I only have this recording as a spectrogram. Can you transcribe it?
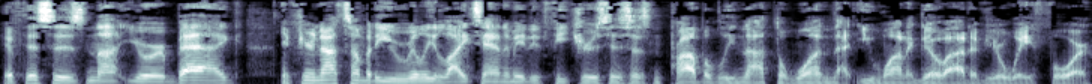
If this is not your bag, if you're not somebody who really likes animated features, this is probably not the one that you want to go out of your way for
